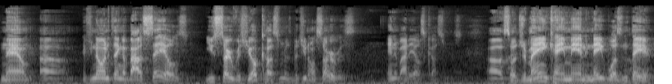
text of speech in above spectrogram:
Now, uh, if you know anything about sales, you service your customers, but you don't service anybody else's customers. Uh, so Jermaine came in, and Nate wasn't there,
